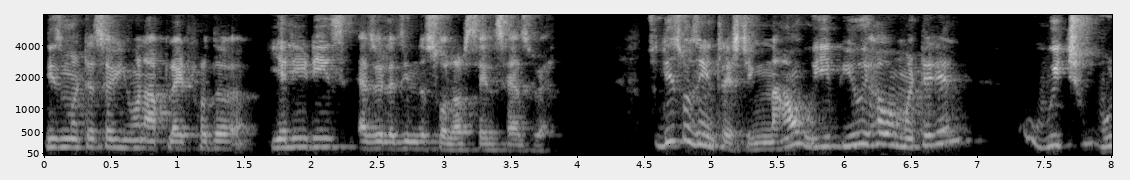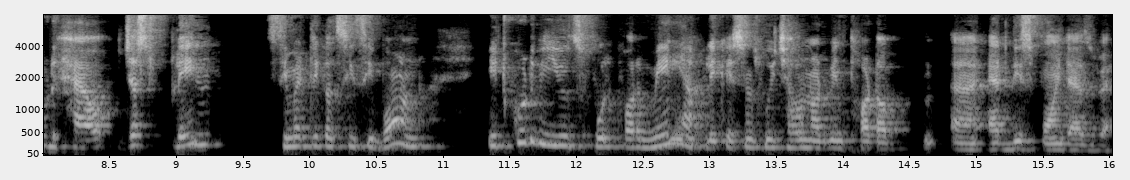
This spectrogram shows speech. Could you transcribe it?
these materials are even applied for the LEDs as well as in the solar cells as well. So this was interesting. Now, if you have a material which would have just plain symmetrical CC bond, it could be useful for many applications which have not been thought of uh, at this point as well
